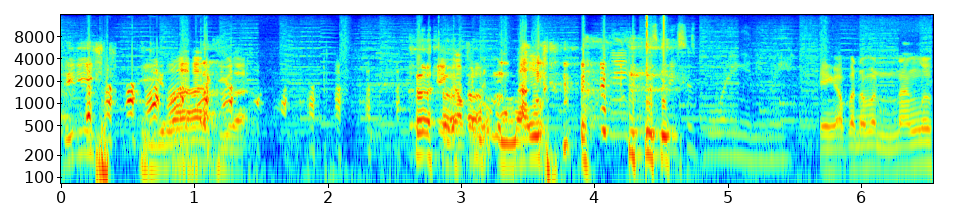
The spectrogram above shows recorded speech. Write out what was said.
Gila, gila. Kayak gak pernah menang. Kayak gak pernah menang lu.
